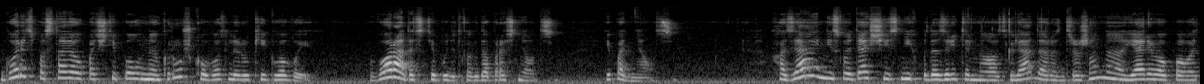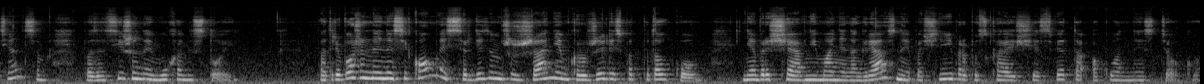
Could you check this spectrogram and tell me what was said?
Горец поставил почти полную кружку возле руки главы. Во радости будет, когда проснется. И поднялся. Хозяин, не сводящий с них подозрительного взгляда, раздраженно наяривал полотенцем по засиженной мухами стой. Потревоженные насекомые с сердитым жужжанием кружились под потолком, не обращая внимания на грязные, почти не пропускающие света оконные стекла.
